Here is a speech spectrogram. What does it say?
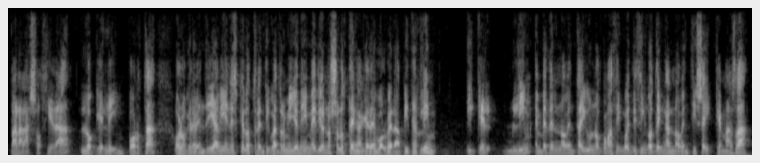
para la sociedad lo que le importa o lo que le vendría bien es que los 34 millones y medio no se los tenga que devolver a Peter Lim y que Lim en vez del 91,55 tenga el 96. ¿Qué más da?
